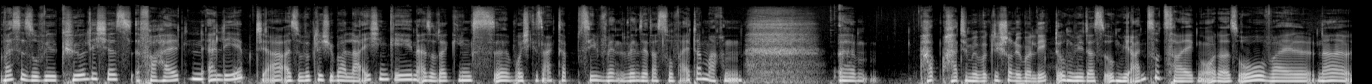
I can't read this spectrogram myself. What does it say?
weißt du, so willkürliches Verhalten erlebt, ja, also wirklich über Leichen gehen. Also da ging es, äh, wo ich gesagt habe, sie, wenn, wenn sie das so weitermachen, ähm, hab, hatte mir wirklich schon überlegt, irgendwie das irgendwie anzuzeigen oder so, weil ne,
